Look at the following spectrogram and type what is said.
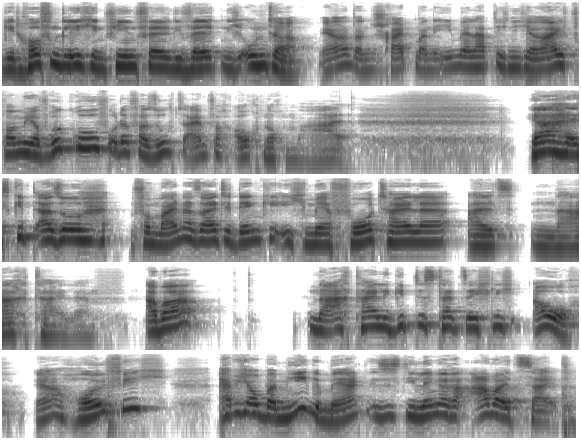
geht hoffentlich in vielen Fällen die Welt nicht unter. Ja, dann schreibt man eine E-Mail, hab dich nicht erreicht, freue mich auf Rückruf oder versucht es einfach auch nochmal. Ja, es gibt also von meiner Seite, denke ich, mehr Vorteile als Nachteile. Aber Nachteile gibt es tatsächlich auch. Ja, häufig habe ich auch bei mir gemerkt, ist es die längere Arbeitszeit.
